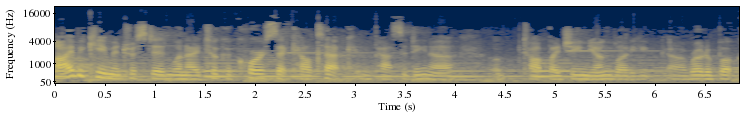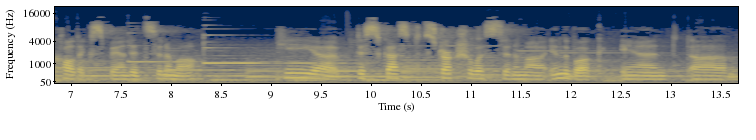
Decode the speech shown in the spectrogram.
I became interested when I took a course at Caltech in Pasadena, taught by Gene Youngblood. He uh, wrote a book called Expanded Cinema. He uh, discussed structuralist cinema in the book and um,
